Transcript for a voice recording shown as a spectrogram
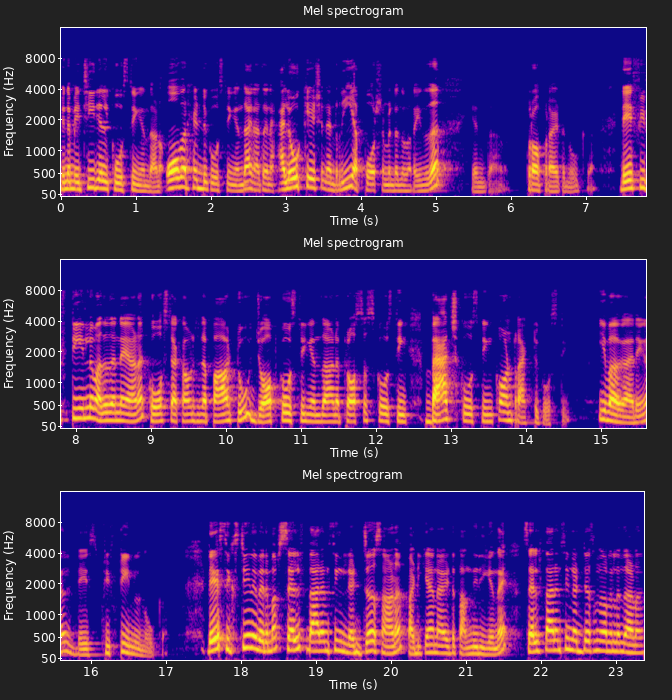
പിന്നെ മെറ്റീരിയൽ കോസ്റ്റിംഗ് എന്താണ്? ഓവർ ഹെഡ് കോസ്റ്റിംഗ് എന്താ അതിനകത്ത് തന്നെ അലോക്കേഷൻ ആൻഡ് റീ അപ്പോർഷൻമെന്റ് എന്ന് പറയുന്നത് എന്താണ്? പ്രോപ്പറായിട്ട് നോക്കുക. ഡേ ഫിഫ്റ്റീനിലും അത് തന്നെയാണ്. കോസ്റ്റ് അക്കൗണ്ട്സിന്റെ പാർട്ട് ടു ജോബ് കോസ്റ്റിംഗ് എന്താണ്? Process costing batch costing contract costing വക കാര്യങ്ങൾ ഡേ ഫിഫ്റ്റീനിൽ നോക്കുക. ഡേ സിക്സ്റ്റീന് വരുമ്പോൾ സെൽഫ് ബാലൻസിങ് ലെഡ്ജേഴ്സ് ആണ് പഠിക്കാനായിട്ട് തന്നിരിക്കുന്നത് സെൽഫ് ബാലൻസിങ് ലെഡ്ജേഴ്സ് എന്ന് പറഞ്ഞാൽ എന്താണ്?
